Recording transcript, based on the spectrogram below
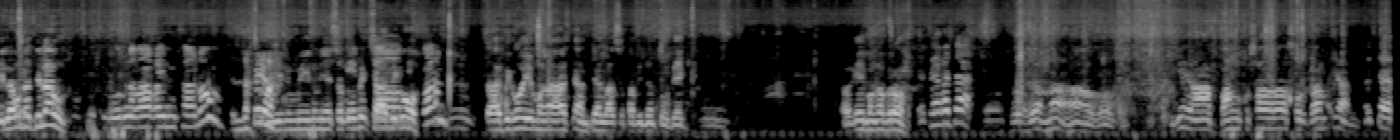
Dilaw na dilaw. Siguro nakakainom sa ano. Laki ah. Ininom niya sa tubig. Sabi ko, sabi ko yung mga asyan dyan lang sa tabi ng tubig. Okay mga bro. Katsa, katsa. So, yan na. Oh, oh. Sige, ah, bang ko sa sorgama yan. Katsa.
